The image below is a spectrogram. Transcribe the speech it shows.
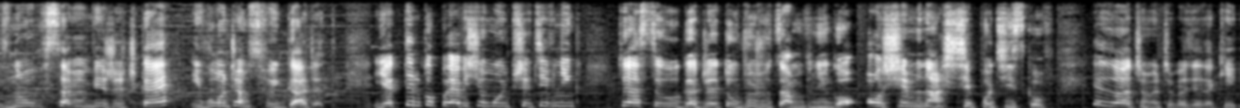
Znowu wstawiam wieżyczkę i włączam swój gadżet. I jak tylko pojawi się mój przeciwnik, to ja z tego gadżetu wyrzucam w niego 18 pocisków. I zobaczymy, czy będzie taki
